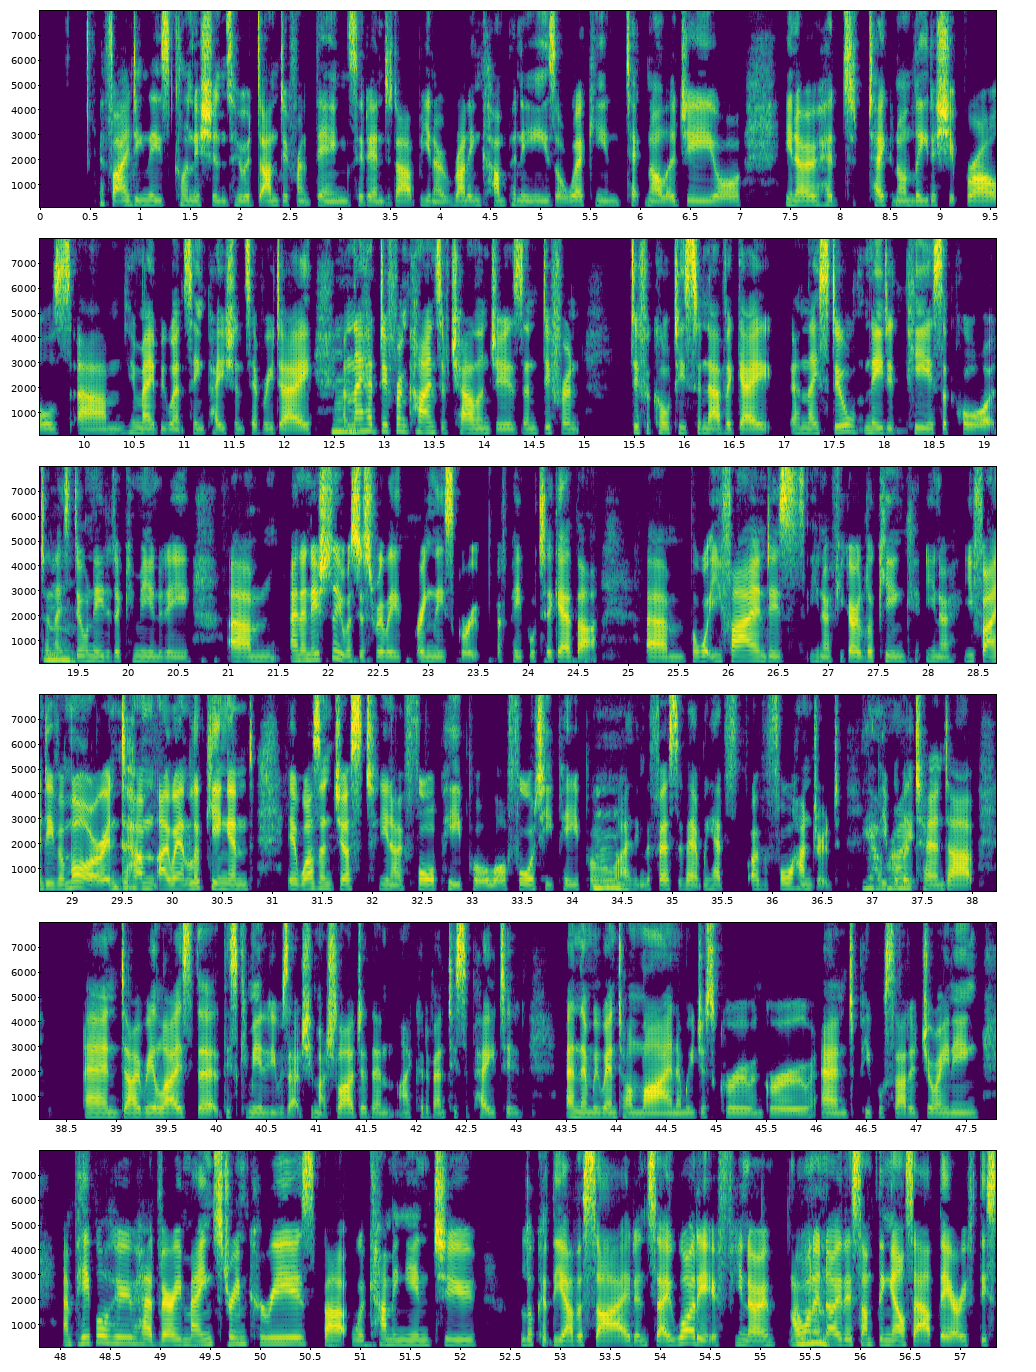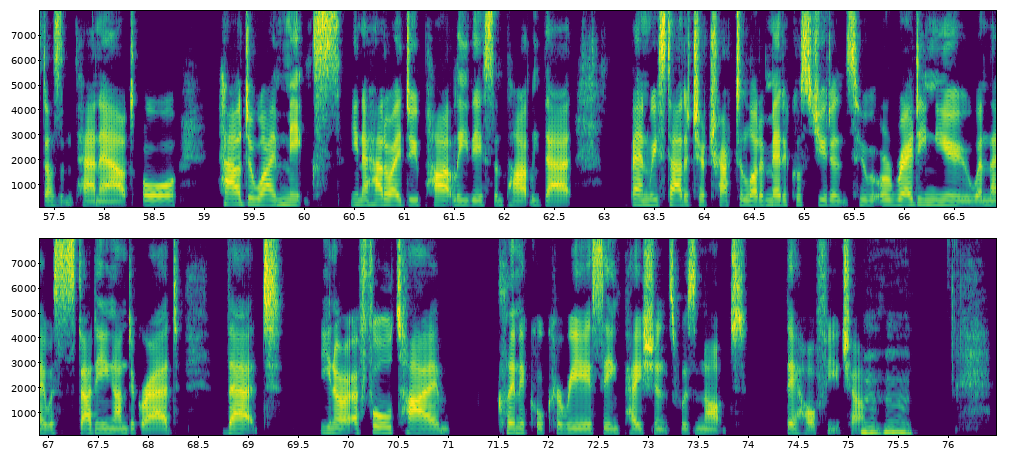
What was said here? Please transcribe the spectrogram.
finding these clinicians who had done different things who'd ended up you know running companies or working in technology or you know had taken on leadership roles um, who maybe weren't seeing patients every day mm. and they hmm. had different kinds of challenges and different difficulties to navigate and they still needed peer support and mm. they hmm. still needed a community um, and initially it was just really bring this group of people together um, but what you find is, you know, if you go looking, you know, you find even more. And um, I went looking, and it wasn't just, you know, four people or 40 people. Mm. I think the first event we had over 400 yeah, people right. that turned up. And I realized that this community was actually much larger than I could have anticipated. And then we went online and we just grew and grew, and people started joining. And people who had very mainstream careers but were coming into look at the other side and say, what if, you know, I mm. want to know there's something else out there if this doesn't pan out? Or how do I mix? You know, how do I do partly this and partly that? And we started to attract a lot of medical students who already knew when they were studying undergrad that, you know, a full time clinical career seeing patients was not their whole future. Mm-hmm.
